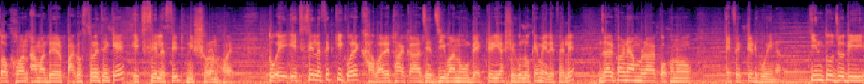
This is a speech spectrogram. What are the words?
তখন আমাদের পাকস্থলী থেকে এইচসিএল অ্যাসিড নিঃসরণ হয়। তো এই এইচসিএল অ্যাসিড কী করে? খাবারে থাকা যে জীবাণু, ব্যাকটেরিয়া সেগুলোকে মেরে ফেলে, যার কারণে আমরা কখনো এফেক্টেড হই না। কিন্তু যদি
